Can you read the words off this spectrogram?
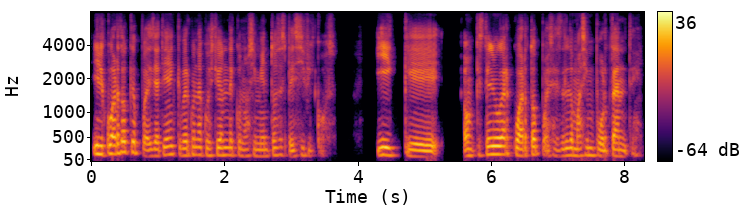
Y el cuarto que pues ya tiene que ver con una cuestión de conocimientos específicos y que aunque esté en lugar cuarto, pues es lo más importante,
